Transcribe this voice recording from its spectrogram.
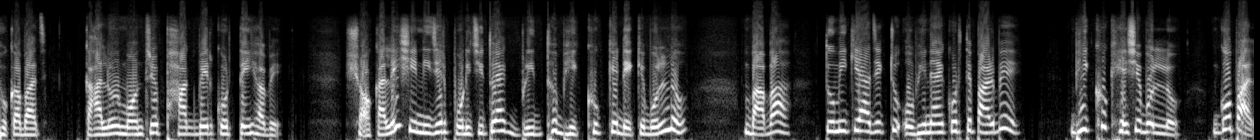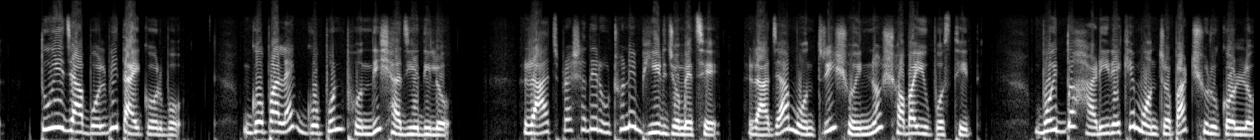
ধোকাবাজ, কালোর মন্ত্রে ফাঁক বের করতেই হবে। সকালে সে নিজের পরিচিত এক বৃদ্ধ ভিক্ষুককে ডেকে বলল, বাবা তুমি কি আজ একটু অভিনয় করতে পারবে? ভিক্ষুক হেসে বলল, গোপাল, তুই যা বলবি তাই করব। গোপাল এক গোপন ফন্দি সাজিয়ে দিল। রাজপ্রাসাদের উঠোনে ভিড় জমেছে। রাজা, মন্ত্রী, সৈন্য সবাই উপস্থিত। বৈদ্য হাড়ি রেখে মন্ত্রপাঠ শুরু করল।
